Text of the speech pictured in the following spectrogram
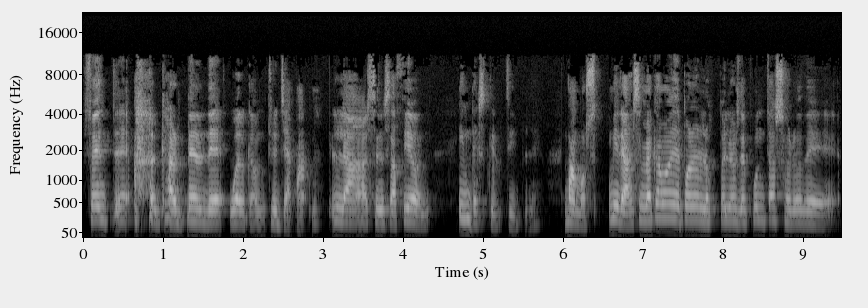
frente al cartel de Welcome to Japan. La sensación indescriptible. Vamos, mira, se me acaban de poner los pelos de punta solo de,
